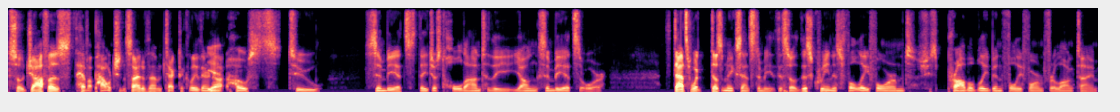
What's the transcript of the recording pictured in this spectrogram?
so Jaffas have a pouch inside of them. Technically, they're Yeah. not hosts to symbiotes. They just hold on to the young symbiotes, or that's what doesn't make sense to me. So this queen is fully formed. She's probably been fully formed for a long time.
